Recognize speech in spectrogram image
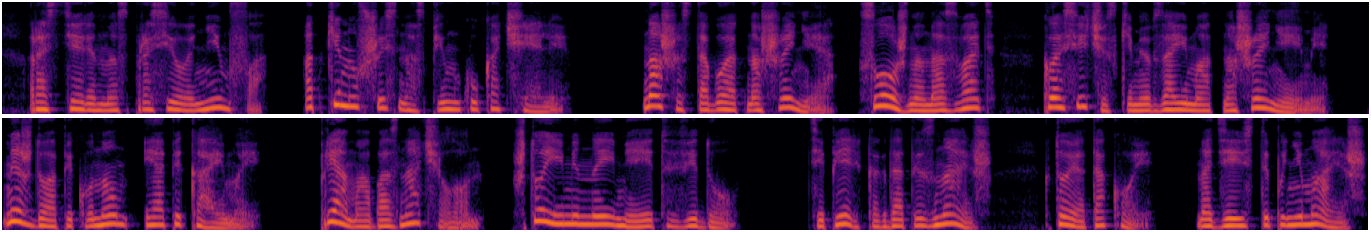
— растерянно спросила нимфа, откинувшись на спинку качели. «Наши с тобой отношения сложно назвать классическими взаимоотношениями между опекуном и опекаемой. Прямо обозначил он, что именно имеет в виду. Теперь, когда ты знаешь, кто я такой, надеюсь, ты понимаешь,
